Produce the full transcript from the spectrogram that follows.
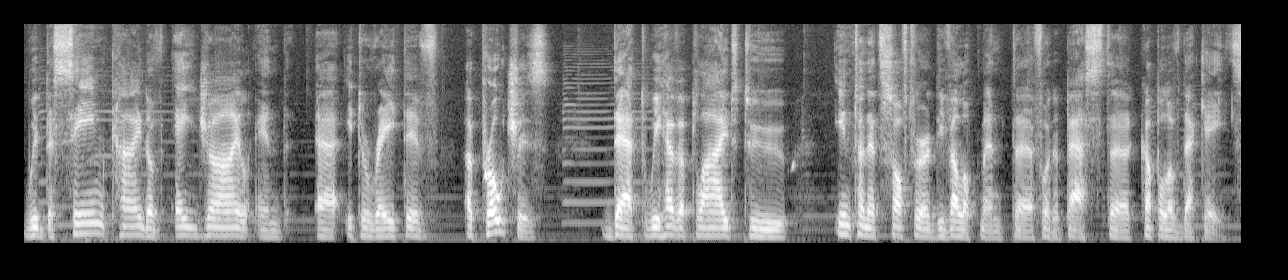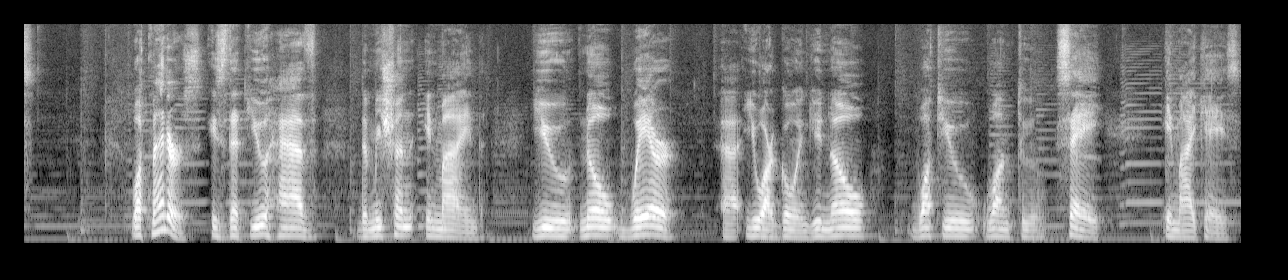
with the same kind of agile and uh, iterative approaches that we have applied to internet software development uh, for the past uh, couple of decades. What matters is that you have the mission in mind. You know where uh, you are going. You know what you want to say, in my case.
